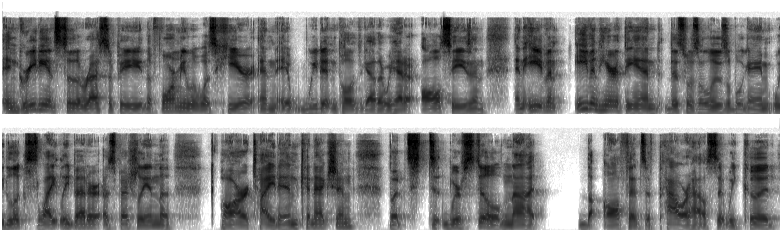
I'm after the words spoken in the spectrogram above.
ingredients to the recipe, the formula was here, and it, we didn't pull it together. We had it all season, and even even here at the end, this was a losable game. We looked slightly better, especially in the Carr tight end connection, but we st- we're still not the offensive powerhouse that we could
